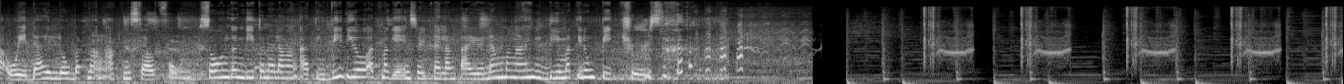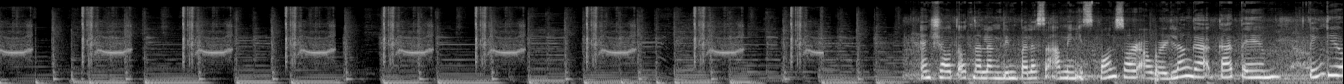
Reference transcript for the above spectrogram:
pauwi dahil lowbat na ang aking cellphone. So hanggang dito na lang ang ating video at mag insert na lang tayo ng mga hindi matinong pictures. shoutout na lang din pala sa aming sponsor, our Langga Katem. Thank you.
